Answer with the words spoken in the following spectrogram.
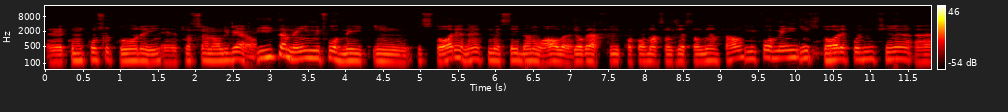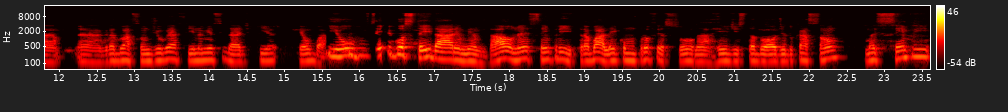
é, como consultor aí, é, profissional liberal. E também me formei em História, né? Comecei dando aula de Geografia com a formação de Gestão Ambiental e me formei em História, pois não tinha a, a graduação de Geografia na minha cidade, que que é o. E eu sempre gostei da área ambiental, né? Sempre trabalhei como professor na rede estadual de educação, mas sempre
